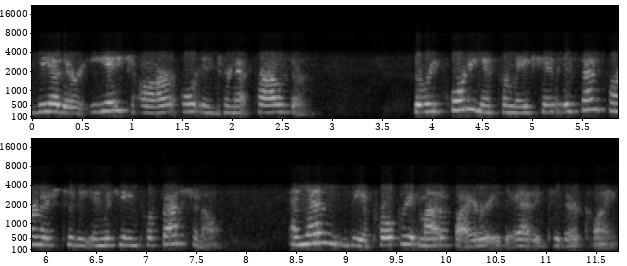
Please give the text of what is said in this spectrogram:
via their EHR or internet browser. The reporting information is then furnished to the imaging professional, and then the appropriate modifier is added to their claim.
